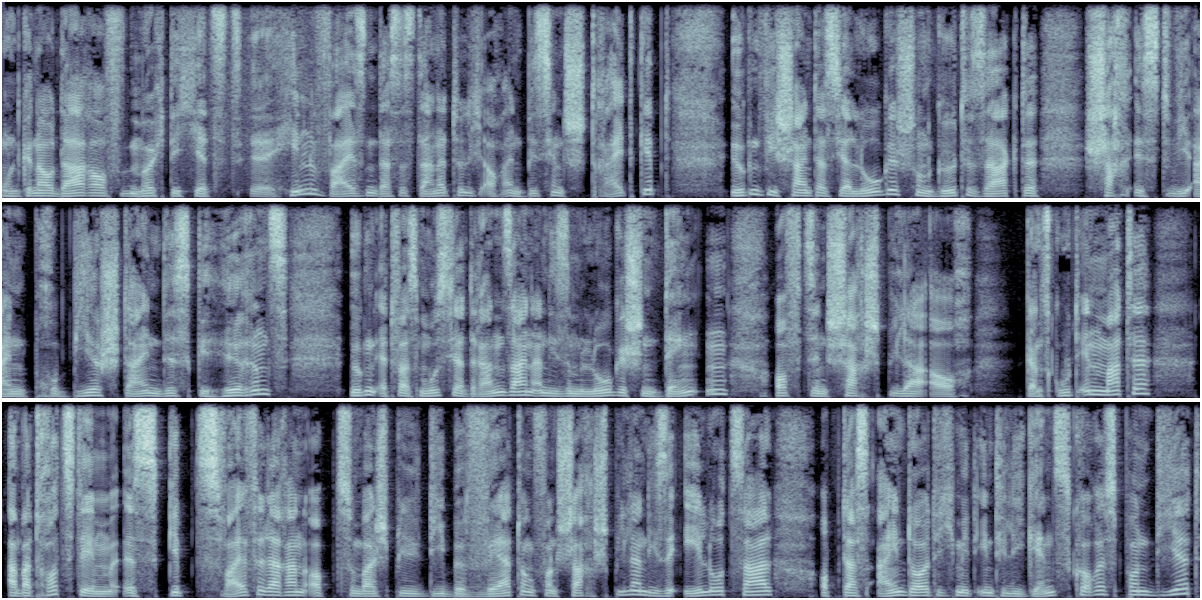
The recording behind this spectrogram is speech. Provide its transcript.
Und genau darauf möchte ich jetzt äh, hinweisen, dass es da natürlich auch ein bisschen Streit gibt. Irgendwie scheint das ja logisch. Schon Goethe sagte, Schach ist wie ein Probierstein des Gehirns. Irgendetwas muss ja dran sein an diesem logischen Denken. Oft sind Schachspieler auch ganz gut in Mathe, aber trotzdem, es gibt Zweifel daran, ob zum Beispiel die Bewertung von Schachspielern, diese Elo-Zahl, ob das eindeutig mit Intelligenz korrespondiert.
